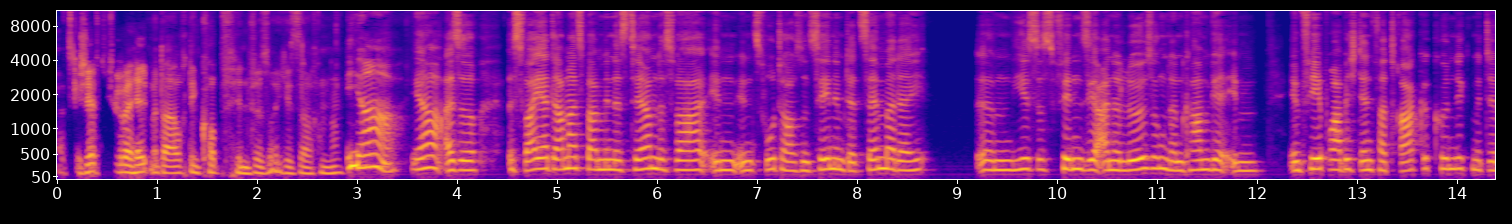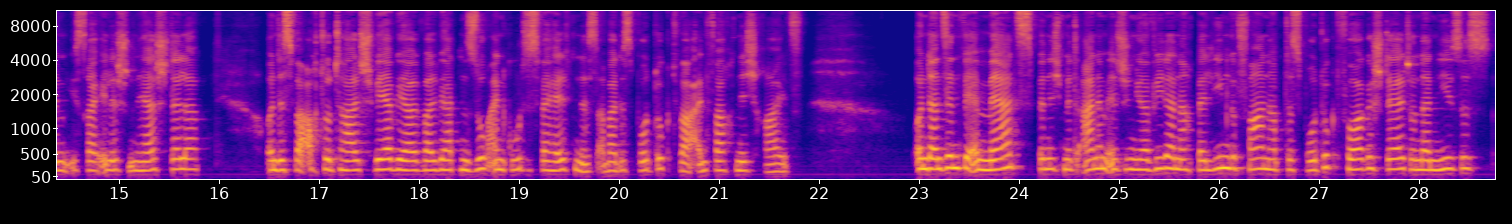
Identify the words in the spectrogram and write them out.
Als Geschäftsführer hält man da auch den Kopf hin für solche Sachen. Ne? Ja, ja. Also es war ja damals beim Ministerium, das war in, in 2010 im Dezember, da ähm, hieß es, finden Sie eine Lösung. Dann kamen wir im, im Februar, habe ich den Vertrag gekündigt mit dem israelischen Hersteller. Und es war auch total schwer, weil wir hatten so ein gutes Verhältnis, aber das Produkt war einfach nicht reif. Und dann sind wir im März, bin ich mit einem Ingenieur wieder nach Berlin gefahren, habe das Produkt vorgestellt und dann hieß es,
